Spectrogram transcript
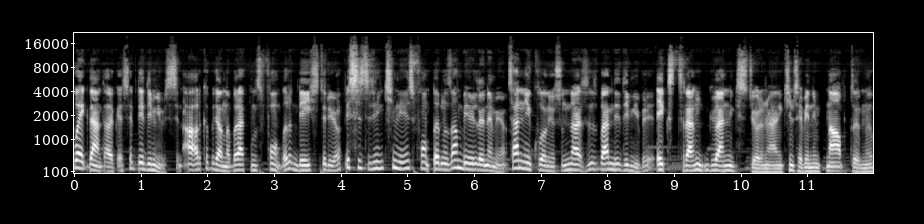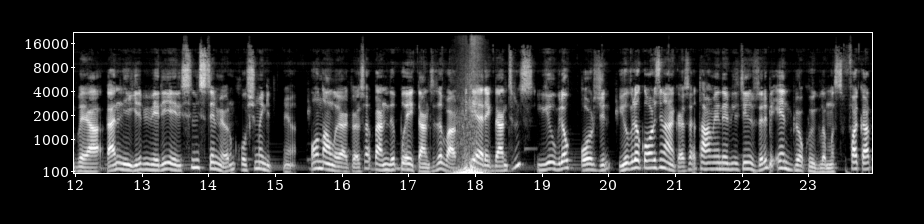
Bu eklenti arkadaşlar dediğim gibi sizin arka planda bıraktığınız fontları değiştiriyor ve sizin kimliğiniz fontlarınızdan belirlenemiyor. Sen niye kullanıyorsun dersiniz ben dediğim gibi ekstrem güvenlik istiyorum yani kimse benim ne yaptığımı veya benle ilgili bir veriye erişsin istemiyorum. Hoşuma gitmiyor. Ondan dolayı arkadaşlar bende bu eklenti de var. Bir diğer eklentimiz uBlock Origin. uBlock Origin arkadaşlar tahmin edebileceğiniz üzere bir adblock uygulaması. Fakat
